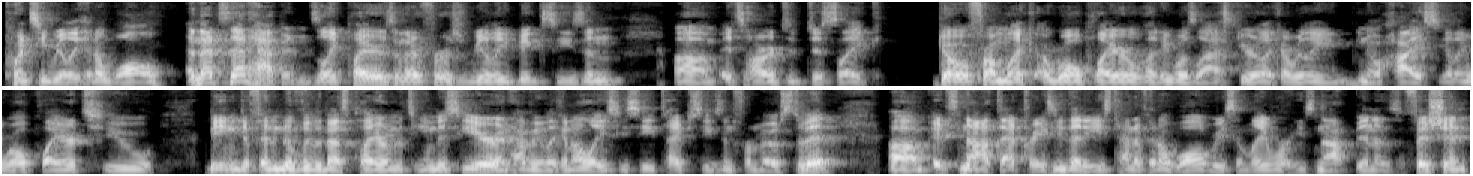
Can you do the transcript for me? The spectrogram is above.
Quincy really hit a wall, and that's that happens. Like players in their first really big season, um, it's hard to just like go from like a role player that he was last year, like a really you know high ceiling role player, to being definitively the best player on the team this year and having like an all ACC type season for most of it. Um, it's not that crazy that he's kind of hit a wall recently where he's not been as efficient.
